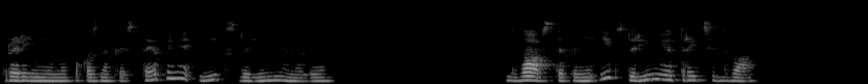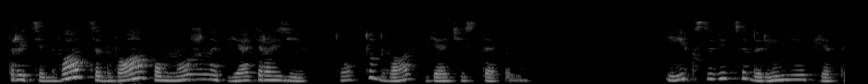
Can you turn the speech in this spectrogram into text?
Прирівнюємо показники степеня х дорівнює 0. 2 в степені х дорівнює 32. 32 це 2 помножене 5 разів, тобто 2 в п'ятій степені. Х звідси дорівнює 5.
